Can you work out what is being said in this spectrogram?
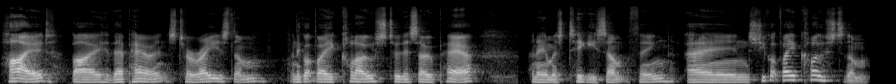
hired by their parents to raise them, and they got very close to this au pair her name was Tiggy something, and she got very close to them.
